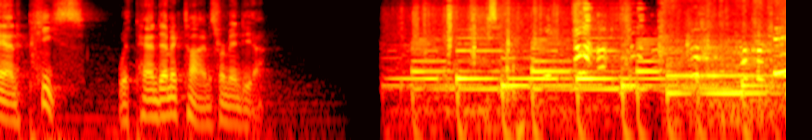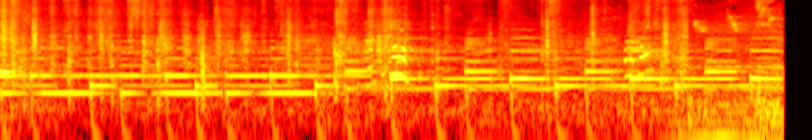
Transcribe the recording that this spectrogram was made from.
and peace with pandemic times from India.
